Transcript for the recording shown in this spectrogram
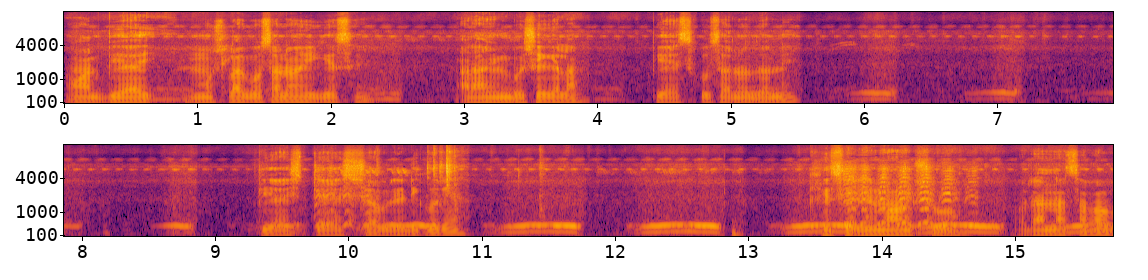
আমার বিয়াই মশলা গোছানো হয়ে গেছে, আর আমি বসে গেলাম পেঁয়াজ কুচানোর জন্যে পেঁয়াজ টেয়াজ সব রেডি করে খিচুড়ির মাংস রান্না চাপাব।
